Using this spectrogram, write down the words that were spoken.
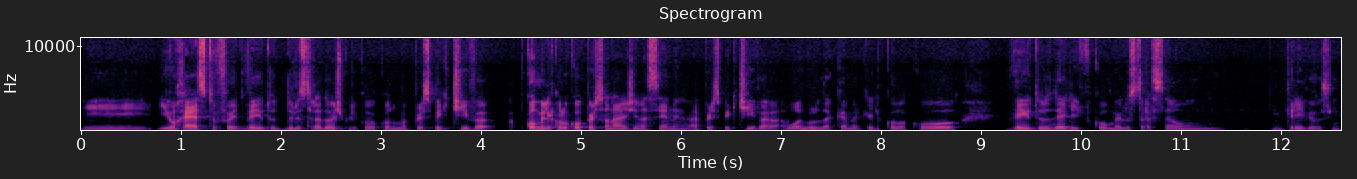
E, e o resto foi, veio tudo do ilustrador, tipo, ele colocou numa perspectiva, como ele colocou o personagem na cena, a perspectiva, o ângulo da câmera que ele colocou, veio tudo dele, ficou uma ilustração incrível, assim.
